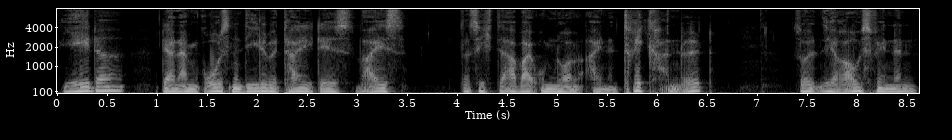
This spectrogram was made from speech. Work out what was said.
jeder, der an einem großen Deal beteiligt ist, weiß, dass sich dabei um nur einen Trick handelt, sollten Sie herausfinden,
